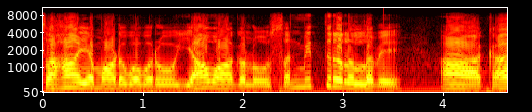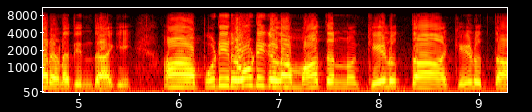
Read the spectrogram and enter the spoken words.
ಸಹಾಯ ಮಾಡುವವರು ಯಾವಾಗಲೂ ಸನ್ಮಿತ್ರರಲ್ಲವೇ? ಆ ಕಾರಣದಿಂದಾಗಿ ಆ ಪುಡಿ ರೌಡಿಗಳ ಮಾತನ್ನು ಕೇಳುತ್ತಾ ಕೇಳುತ್ತಾ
